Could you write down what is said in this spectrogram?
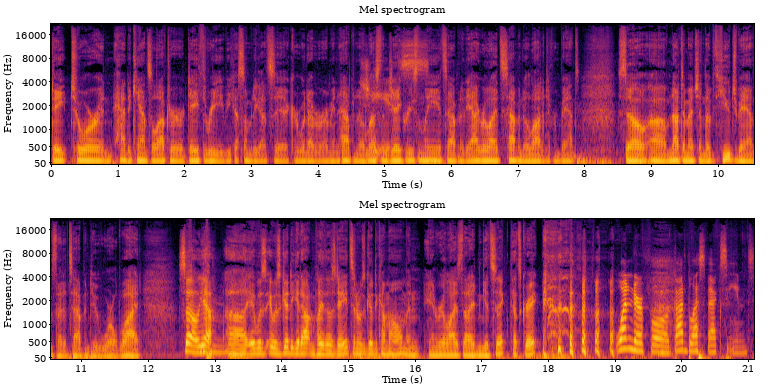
date tour and had to cancel after day 3 because somebody got sick or whatever. I mean, it happened to Less Than Jake recently. It's happened to the Aggrolites. It's happened to a lot of different bands. So, um, not to mention the huge bands that it's happened to worldwide. So yeah, Mm-hmm. uh, it was it was good to get out and play those dates, and it was good to come home and, and realize that I didn't get sick. That's great. Wonderful. God bless vaccines.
